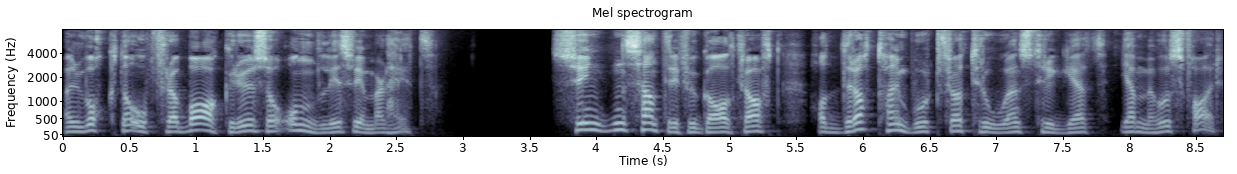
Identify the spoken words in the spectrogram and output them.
Han våkna opp fra bakrus og åndelig svimmelhet. Syndens sentrifugalkraft hadde dratt han bort fra troens trygghet hjemme hos far.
